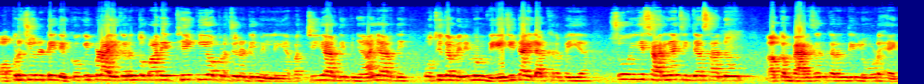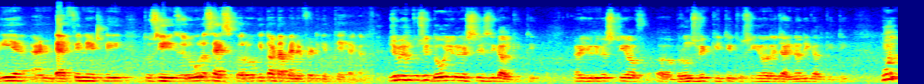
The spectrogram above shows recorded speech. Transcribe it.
ਓਪਰਚੁਨਿਟੀ ਦੇਖੋ ਕਿ ਪੜ੍ਹਾਈ ਕਰਨ ਤੋਂ ਬਾਅਦ ਇੱਥੇ ਕੀ ਓਪਰਚੁਨਿਟੀ ਮਿਲਣੀ ਹੈ 25000 ਦੀ 50000 ਦੀ, ਉੱਥੇ ਤਾਂ ਮਿਨੀਮਮ ਵੇਜ ਹੀ 2.5 ਲੱਖ ਰੁਪਈਆ ਸੋ ਇਹ ਸਾਰੀਆਂ ਚੀਜ਼ਾਂ ਸਾਨੂੰ ਕੰਪੈਰੀਜ਼ਨ ਕਰਨ ਦੀ ਲੋੜ ਹੈਗੀ ਹੈ ਐਂਡ ਡੈਫੀਨੇਟਲੀ ਤੁਸੀਂ ਜ਼ਰੂਰ ਅਸੈਸ ਕਰੋ ਕਿ ਤੁਹਾਡਾ ਬੈਨੀਫਿਟ ਕਿੱਥੇ ਹੈਗਾ। ਜਿਵੇਂ ਹੁਣ ਤੁਸੀਂ ਦੋ ਯੂਨੀਵਰਸਿਟੀਆਂ ਦੀ ਗੱਲ ਕੀਤੀ ਯੂਨੀਵਰਸਿਟੀ ਆਫ ਬਰੁੰਸਵਿਕ ਕੀਤੀ ਤੁਸੀਂ ਔਰ ਰਜਾਇਨਾ ਦੀ ਗੱਲ ਕੀਤੀ। ਹੁਣ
